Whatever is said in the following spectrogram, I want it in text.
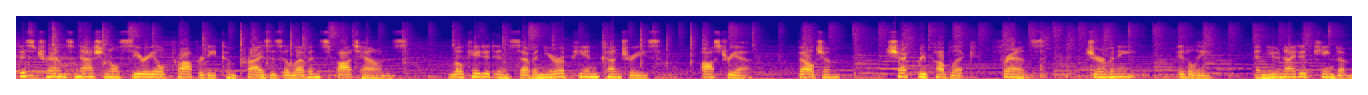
This transnational serial property comprises 11 spa towns, located in seven European countries, Austria, Belgium, Czech Republic, France, Germany, Italy, and United Kingdom.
